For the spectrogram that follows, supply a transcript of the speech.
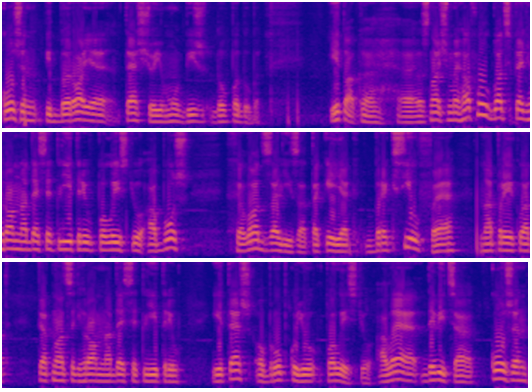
кожен підбирає те, що йому більш до вподоби. І так, е, е, значить, мегафол 25 грам на 10 літрів по листю, або ж хелат заліза, такий як Брексіл Фе, наприклад, 15 грам на 10 літрів, і теж обробкою по листю. Але дивіться, кожен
